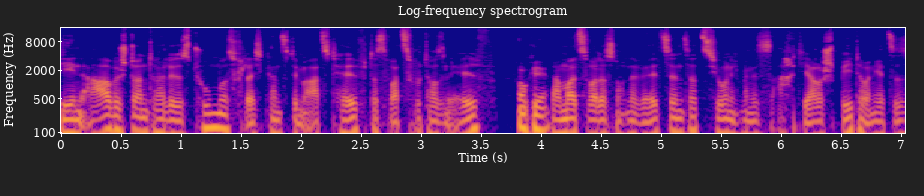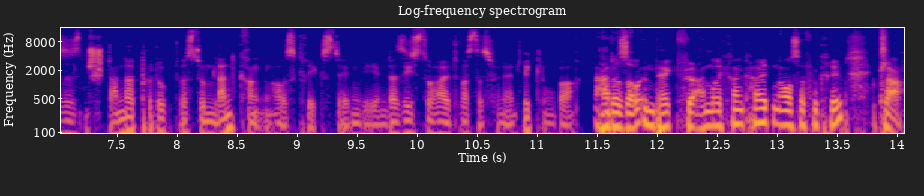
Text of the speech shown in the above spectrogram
DNA-Bestandteile des Tumors. Vielleicht kannst du dem Arzt helfen. Das war 2011. Okay. Damals war das noch eine Weltsensation. Ich meine, das ist acht Jahre später und jetzt ist es ein Standardprodukt, was du im Landkrankenhaus kriegst irgendwie. Und da siehst du halt, was das für eine Entwicklung war. Hat das auch Impact für andere Krankheiten außer für Krebs? Klar.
